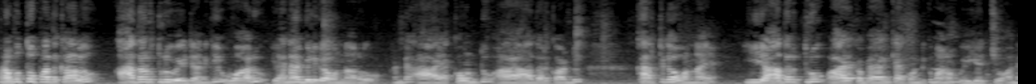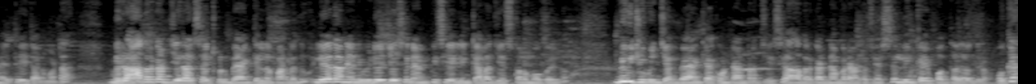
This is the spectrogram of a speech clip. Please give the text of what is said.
ప్రభుత్వ పథకాలు ఆధార్ త్రూ వేయడానికి వారు ఎనేబుల్గా ఉన్నారు. అంటే ఆ అకౌంట్ ఆ ఆధార్ కార్డు కరెక్ట్గా ఉన్నాయి. ఈ ఆధార్ త్రూ ఆ యొక్క బ్యాంక్ అకౌంట్కి మనం వేయొచ్చు అని అయితే ఇదనమాట మీరు ఆధార్ కార్డు జిరాక్స్ తెచ్చుకుని బ్యాంక్ వెళ్ళినా పర్లేదు లేదా నేను వీడియో చేసిన ఎన్పిసిఐ లింక్ ఎలా చేసుకోవాలి మొబైల్లో మీకు చూపించాను. బ్యాంక్ అకౌంట్ ఎంటర్ చేసి ఆధార్ కార్డ్ నెంబర్ ఎంటర్ చేస్తే లింక్ అయిపోతుంది అందులో ఓకే?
